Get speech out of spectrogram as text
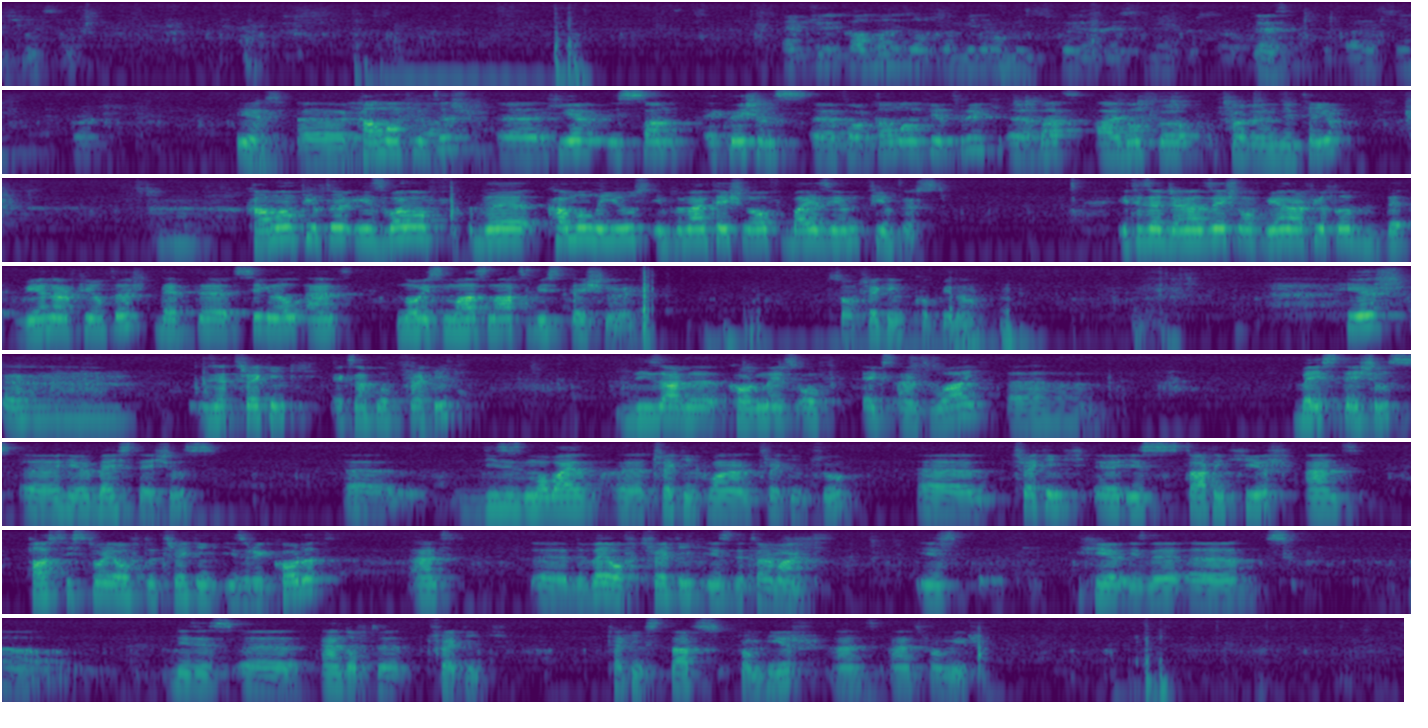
Actually, Kalman is also minimum mean square estimator, so yes. the Bayesian approach. Yes, uh, Kalman filter. Uh, here is some equations uh, for Kalman filtering, uh, but I don't go further in detail. Kalman filter is one of the commonly used implementation of Bayesian filters. It is a generalization of Wiener filter, the Wiener filter that the signal and noise must not be stationary. So tracking could be done. Here, uh, is a tracking example of tracking. These are the coordinates of x and y. Uh, base stations uh, here base stations. Uh, this is mobile uh, tracking one and tracking two. Uh, tracking is starting here and past history of the tracking is recorded and uh, the way of tracking is determined. Is here is the uh, uh, this is uh, end of the tracking. Tracking starts from here and ends from here.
